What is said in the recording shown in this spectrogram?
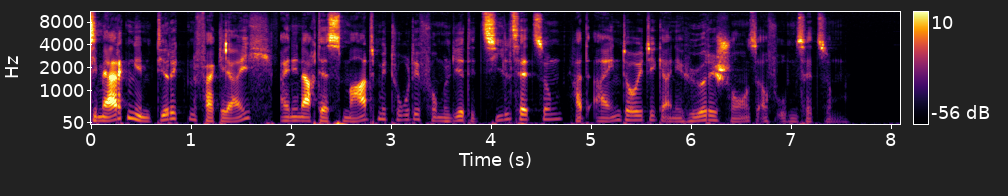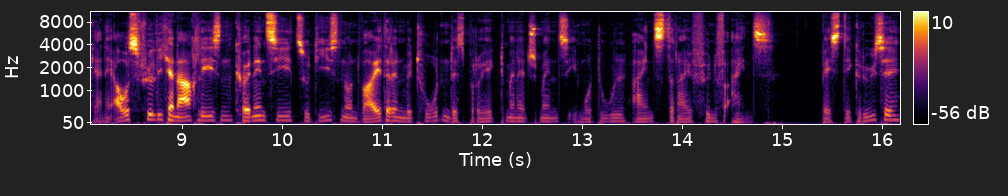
Sie merken im direkten Vergleich, eine nach der SMART-Methode formulierte Zielsetzung hat eindeutig eine höhere Chance auf Umsetzung. Gerne ausführlicher nachlesen können Sie zu diesen und weiteren Methoden des Projektmanagements im Modul 1351. Beste Grüße,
